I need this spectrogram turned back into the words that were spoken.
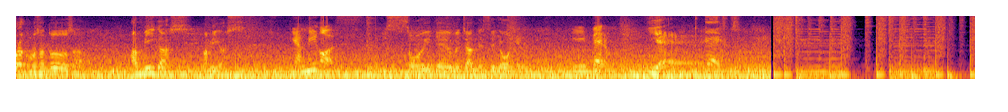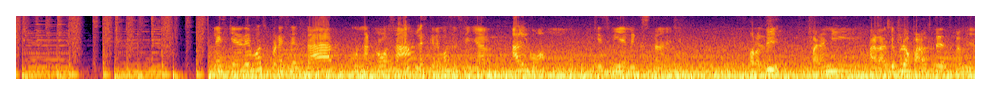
Hola, ¿cómo están todos? Amigas, amigas. Y amigos, Y soy de Umechan desde Yohe. y Vero. Yeah. Les queremos presentar una cosa, les queremos enseñar algo que es bien extraño. Para ti. Para mí, para, yo creo para ustedes también.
